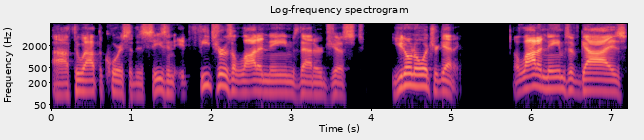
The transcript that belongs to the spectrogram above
uh, throughout the course of this season, it features a lot of names that are just, you don't know what you're getting. A lot of names of guys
